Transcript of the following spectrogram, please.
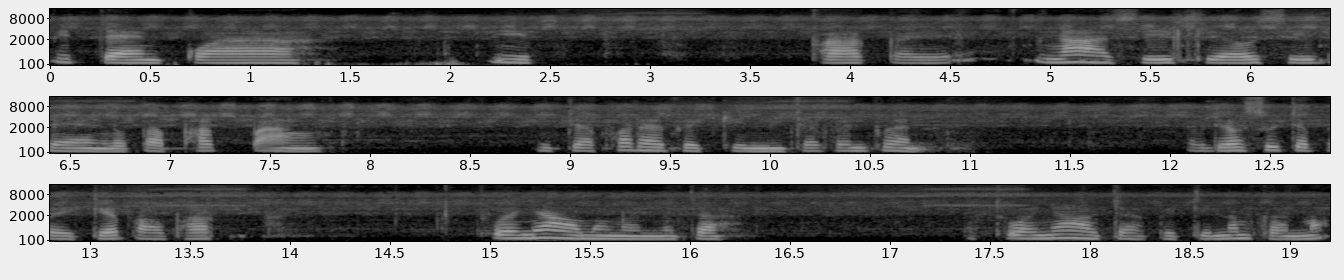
มีแตงกวามีผักไก่ง่าสีเขียวสีแดงแล้วก็ผักปัง นี่จะพ่อได้ไปกินนี่จะเพื่อนๆเดี๋ยวซื้จะไปเก็บเอาผักถ้วยเน่ามังนั่นนะจ๊ะถ้วยเน่าจะไปกินน้ำกันเนาะ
